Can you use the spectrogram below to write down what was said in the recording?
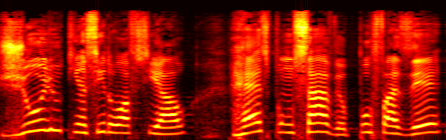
Júlio tinha sido o oficial responsável por fazer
